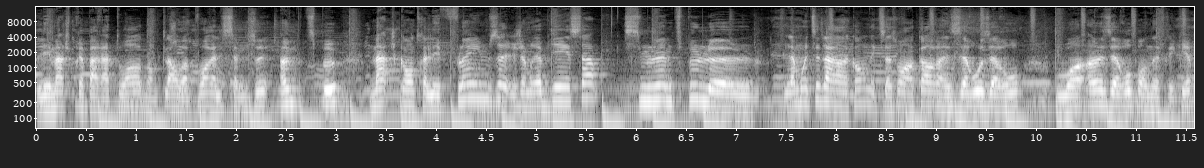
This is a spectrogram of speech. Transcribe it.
les matchs préparatoires. Donc là on va pouvoir aller s'amuser un petit peu. Match contre les Flames, j'aimerais bien ça, simuler un petit peu la moitié de la rencontre et que ce soit encore un 0-0 ou un 1-0 pour notre équipe.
